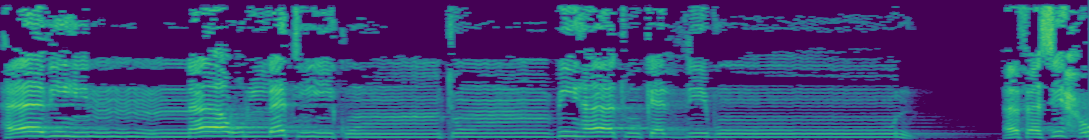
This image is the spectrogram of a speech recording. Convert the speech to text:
هذه النار التي كنتم بها تكذبون. أفسحر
